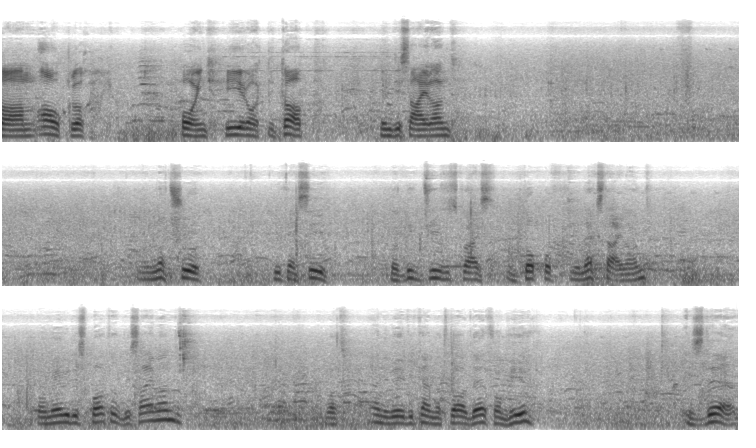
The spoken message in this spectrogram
Some outlook point here at the top in this island. I'm not sure you can see the big Jesus Christ on top of the next island, or maybe the spot of this island. But anyway, we cannot well there from here. It's there.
